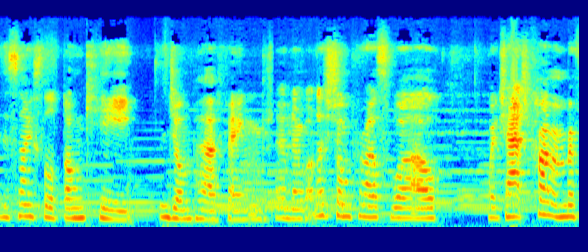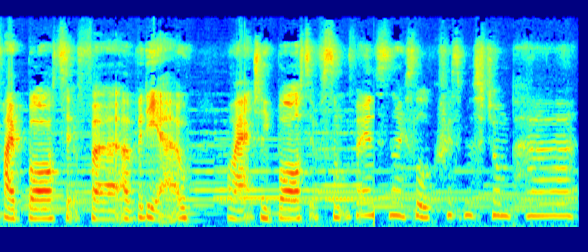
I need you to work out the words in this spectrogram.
This nice little donkey jumper thing. And then I've got this jumper as well which I actually can't remember if I bought it for a video I actually bought it for something. It's a nice little Christmas jumper.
